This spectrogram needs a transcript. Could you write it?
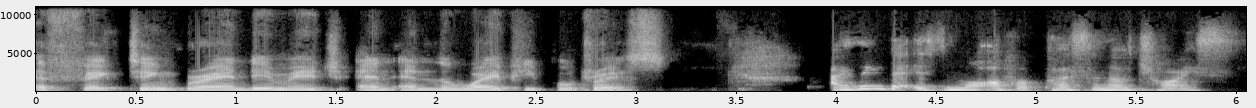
affecting brand image and and the way people dress? I think that is more of a personal choice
